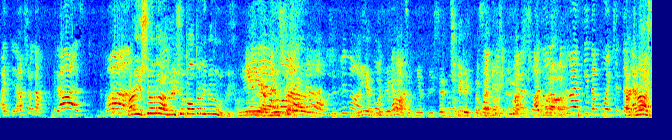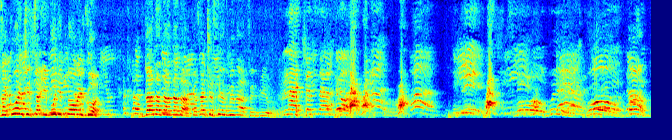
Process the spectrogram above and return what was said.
А, а что там? Раз, два, Да еще рано, еще полторы минуты. Нет, А, уже. всё, уже 12. Нет, не Вот, 12, нет, 59 на. Хорошо. а то у нас бенгальский закончится. Как Давай. раз закончится и будет Новый год. Да, да, да, да, да. 12. Когда часы 12 бьют. Начался. Раз, два, три, Новый годом!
